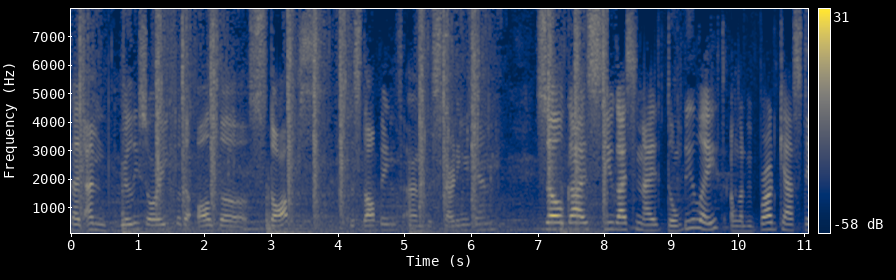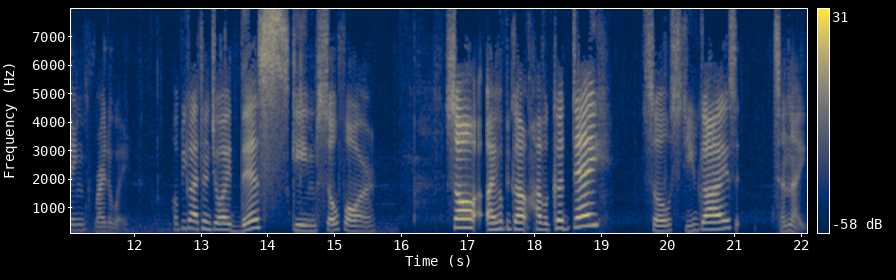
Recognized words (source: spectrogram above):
guys, I'm really sorry for the all the stops, the stoppings, and the starting again. So, guys, see you guys tonight. Don't be late. I'm gonna be broadcasting right away. Hope you guys enjoyed this game so far. So, I hope you guys have a good day. So, see you guys tonight.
